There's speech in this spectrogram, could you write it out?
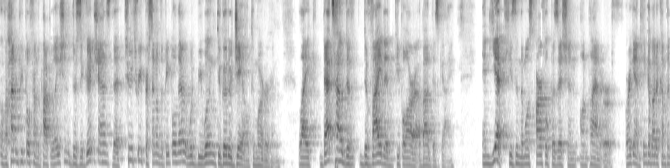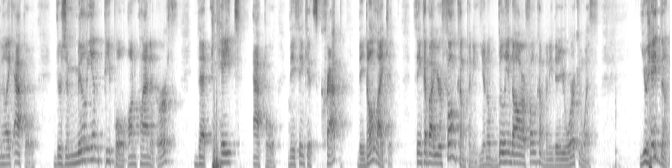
of 100 people from the population, there's a good chance that 2 3% of the people there would be willing to go to jail to murder him. Like that's how div divided people are about this guy. And yet he's in the most powerful position on planet Earth. Or again, think about a company like Apple. There's a million people on planet Earth that hate Apple. They think it's crap. They don't like it. Think about your phone company, you know, billion dollar phone company that you're working with. You hate them.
